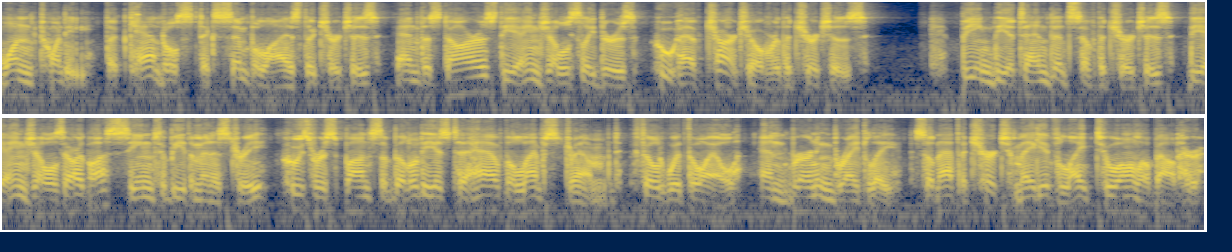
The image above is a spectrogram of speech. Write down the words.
1:20, the candlesticks symbolize the churches, and the stars the angels' leaders, who have charge over the churches. Being the attendants of the churches, the angels are thus seen to be the ministry, whose responsibility is to have the lamps trimmed, filled with oil, and burning brightly, so that the church may give light to all about her.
